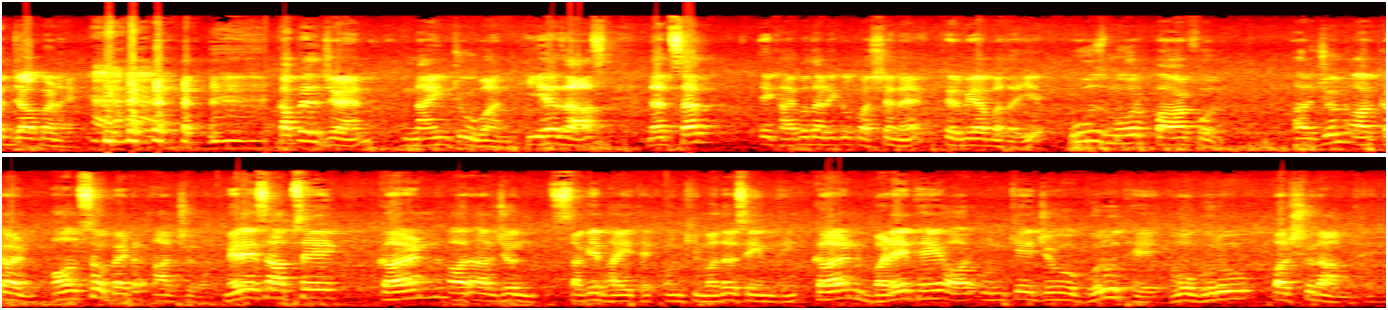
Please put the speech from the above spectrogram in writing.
पंजाबन है। Kapil Jain 921 he has asked that sir एक हाइपोथेटिकल क्वेश्चन है फिर भी आप बताइए who is more powerful Arjun और कर्ण ऑल्सो बेटर आर्चर मेरे हिसाब से कर्ण और अर्जुन सगे भाई थे, उनकी मदर सेम थी। कर्ण बड़े थे और उनके जो गुरु थे, वो गुरु परशुराम थे।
